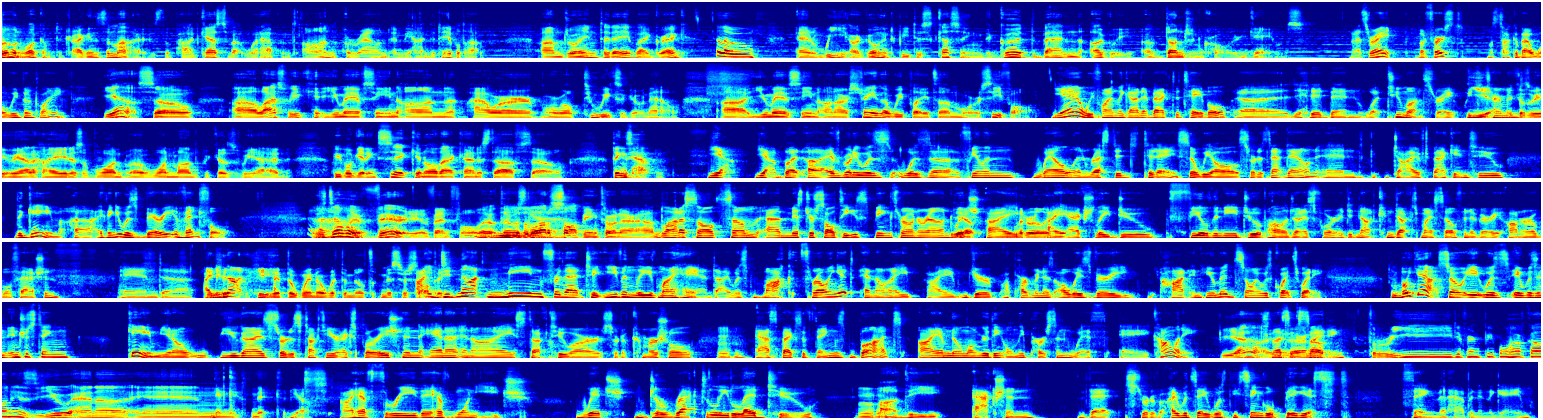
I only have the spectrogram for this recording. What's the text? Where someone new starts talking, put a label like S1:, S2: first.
S1: Hello and welcome to Dragons and Demise, the podcast about what happens on, around, and behind the tabletop. I'm joined today by Greg,
S2: Hello.
S1: and we are going to be discussing the good, the bad, and the ugly of dungeon crawler games.
S2: That's right. But first, let's talk about what we've been playing.
S1: Yeah, so uh, last week you may have seen on our, or well, two weeks ago now, uh, you may have seen on our stream that we played some more Seafall.
S2: Yeah, we finally got it back to table. Uh, it had been what two months, right? We
S1: Yeah,
S2: determined.
S1: because we, we had a hiatus of one uh, one month because we had people getting sick and all that kind of stuff. So things happen.
S2: yeah, yeah. But uh, everybody was was uh, feeling well and rested today, so we all sort of sat down and dived back into the game. Uh, I think it was very eventful.
S1: It was definitely very eventful. There, there was a lot of
S2: uh,
S1: salt being thrown around.
S2: A lot of salt, some uh, Mr. Salties being thrown around, which
S1: Yep,
S2: I
S1: literally.
S2: I actually do feel the need to apologize for. I did not conduct myself in a very honorable fashion, and uh, I did
S1: hit-
S2: not.
S1: He hit the winner with the Mil- Mr. Salty.
S2: I did not mean for that to even leave my hand. I was mock throwing it, and I, I, your apartment is always very hot and humid, so I was quite sweaty. But yeah, so it was it was an interesting game. You know, you guys sort of stuck to your exploration. Anna and I stuck to our sort of commercial aspects of things. But I am no longer the only person with a colony.
S1: Yeah,
S2: So that's
S1: there are now
S2: exciting.
S1: Three different people who have colonies: you, Anna, and
S2: Nick.
S1: Nick. Yeah.
S2: Yes, I have three. They have one each, which directly led to uh, the action that sort of I would say was the single biggest thing that happened in the game.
